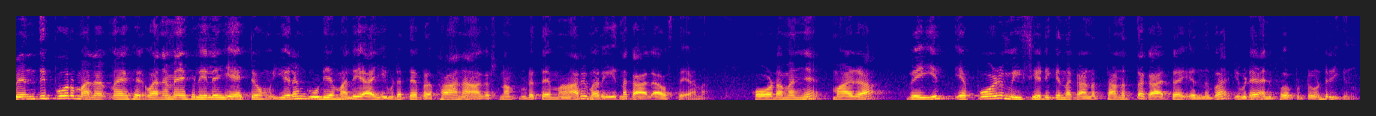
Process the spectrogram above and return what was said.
ബന്ദിപ്പൂർ മല മേഖ വനമേഖലയിലെ ഏറ്റവും ഉയരം കൂടിയ മലയായി ഇവിടുത്തെ പ്രധാന ആകർഷണം ഇവിടുത്തെ മാറിമറിയുന്ന കാലാവസ്ഥയാണ്. കോടമഞ്ഞ് മഴ വെയിൽ എപ്പോഴും വീശിയടിക്കുന്ന തണുത്ത കാറ്റ് എന്നിവ ഇവിടെ അനുഭവപ്പെട്ടുകൊണ്ടിരിക്കുന്നു.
